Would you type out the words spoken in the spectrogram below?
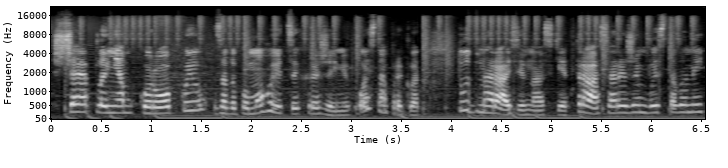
щепленням, коробкою за допомогою цих режимів. Ось, наприклад, тут наразі в нас є траса, режим виставлений.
